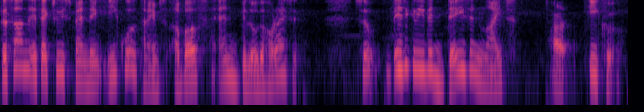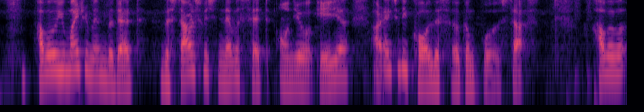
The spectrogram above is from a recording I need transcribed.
the sun is actually spending equal times above and below the horizon. So basically the days and nights are equal. However, you might remember that the stars which never set on your area are actually called the circumpolar stars. However,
